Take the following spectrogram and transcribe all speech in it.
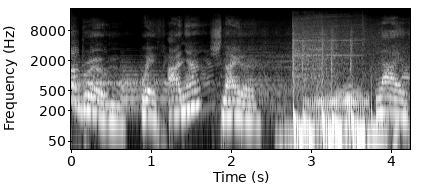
Club Room with Anja Schneider. Live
